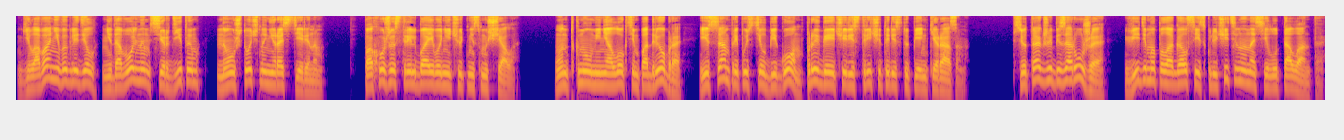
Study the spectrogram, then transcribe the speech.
Геловани выглядел недовольным, сердитым, но уж точно не растерянным. Похоже, стрельба его ничуть не смущала. Он ткнул меня локтем под ребра и сам припустил бегом, прыгая через три-четыре ступеньки разом. Все так же без оружия, видимо, полагался исключительно на силу таланта.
